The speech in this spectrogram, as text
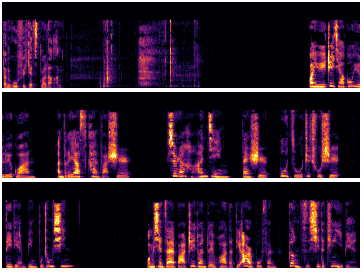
Dann rufe ich jetzt mal da an. 关于这家公寓旅馆，安德烈亚斯看法是：虽然很安静，但是不足之处是地点并不中心。我们现在把这段对话的第二部分更仔细的听一遍。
